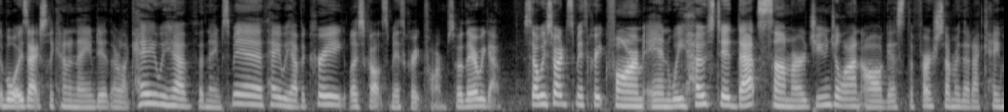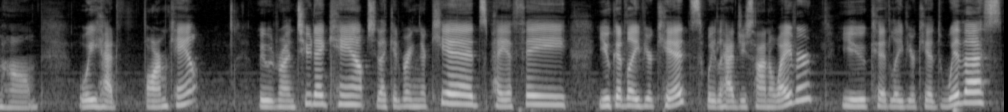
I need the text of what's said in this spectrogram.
the boys actually kind of named it. They're like, hey, we have the name Smith. Hey, we have a creek. Let's call it Smith Creek Farm. So there we go. So we started Smith Creek Farm and we hosted that summer, June, July, and August, the first summer that I came home. We had farm camp. We would run two day camps. They could bring their kids, pay a fee. You could leave your kids. We had you sign a waiver. You could leave your kids with us,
